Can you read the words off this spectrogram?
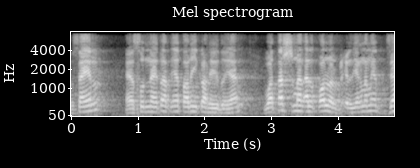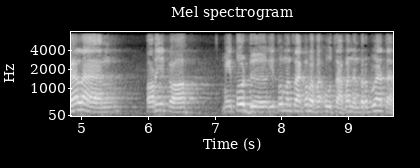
Husain, ya, sunnah itu artinya tariqah itu ya. Wa tashmal al-qaul wal fi'l. Yang namanya jalan, tariqah, metode itu mencakup apa? Ucapan dan perbuatan.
